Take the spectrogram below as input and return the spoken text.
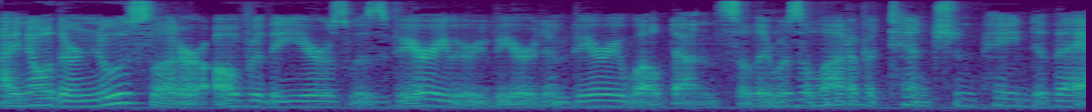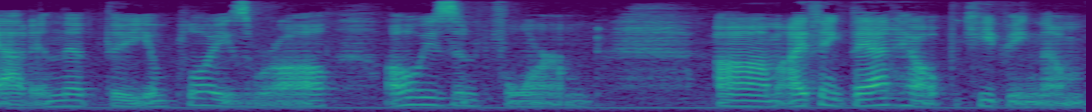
I know their newsletter over the years was very revered and very well done. So there was a Mhm. lot of attention paid to that, and that the employees were all always informed. Um, I think that helped keeping them,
